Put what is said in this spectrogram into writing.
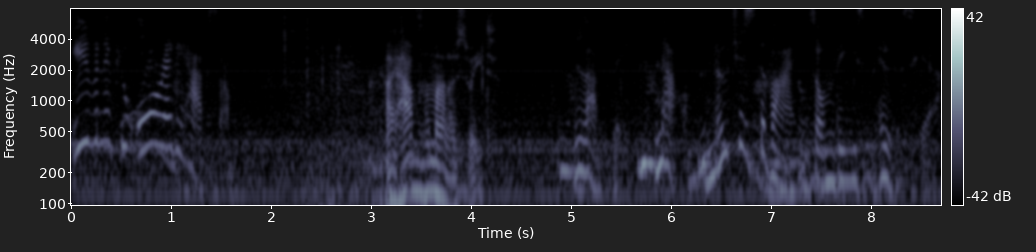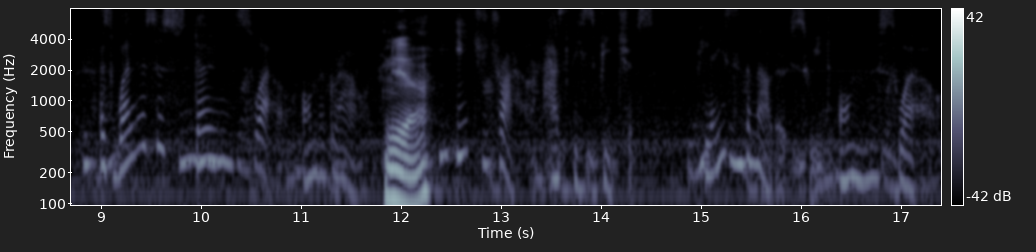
even if you already have some. I have the Mallowsweet. Lovely. Now, notice the vines on these pillars here, as well as a stone swell on the ground. Yeah. Each trial has these features. Place the Mallowsweet on the swell,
